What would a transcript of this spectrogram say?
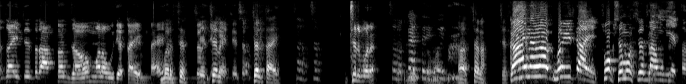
जायचं तर आत्ताच जावं मला उद्या टाइम नाही. बरं चल. चल चल निघायचंय, चल. चलताय चला चला. चल बरं. हा चला. काय ना होईल काय? सोक्ष मोक्ष लावून येतात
